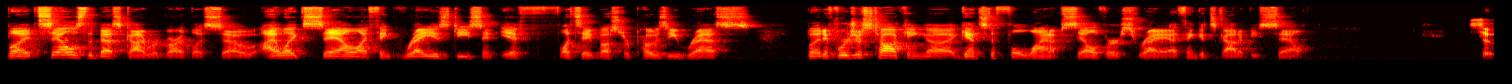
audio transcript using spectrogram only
But Sale's the best guy regardless. So I like Sale. I think Ray is decent if, let's say, Buster Posey rests. But if we're just talking uh, against a full lineup, Sale versus Ray, I think it's got to be Sale. So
